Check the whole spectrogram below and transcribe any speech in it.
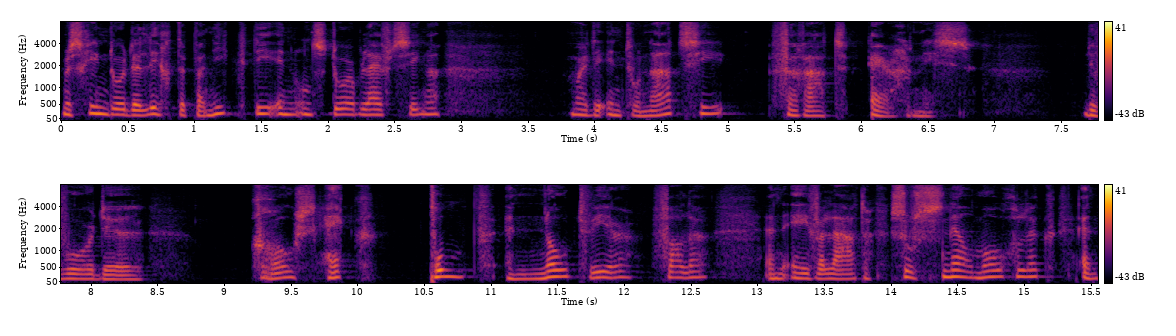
misschien door de lichte paniek die in ons door blijft zingen, maar de intonatie verraadt ergernis. De woorden kroos, hek, pomp en noodweer vallen en even later zo snel mogelijk en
